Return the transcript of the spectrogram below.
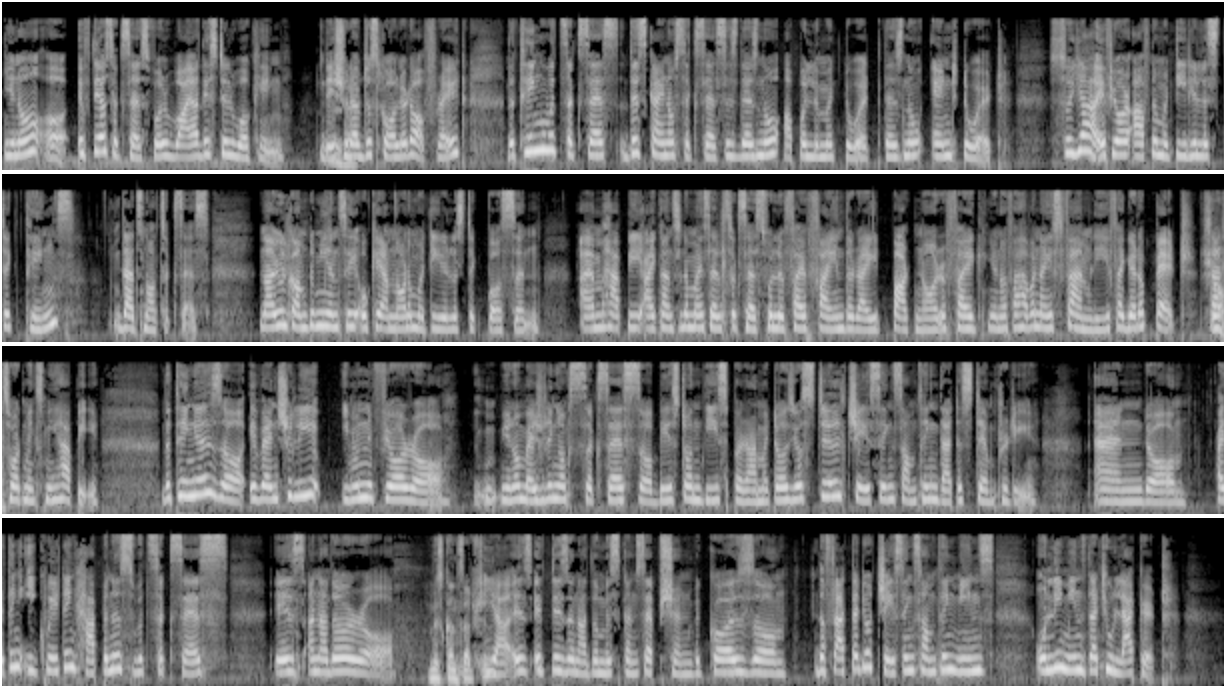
you know, uh, if they are successful, why are they still working? They should have just called it off, right? The thing with success, this kind of success, is there's no upper limit to it. There's no end to it. So yeah, if you're after materialistic things, that's not success. Now you'll come to me and say, okay, I'm not a materialistic person. I'm happy. I consider myself successful if I find the right partner, if I, you know, if I have a nice family, if I get a pet. Sure. That's what makes me happy. The thing is, uh, eventually, even if you're, uh, you know, measuring your success uh, based on these parameters, you're still chasing something that is temporary. And um, I think equating happiness with success is another uh, Misconception. yeah is it is another misconception because um, the fact that you're chasing something means only means that you lack it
